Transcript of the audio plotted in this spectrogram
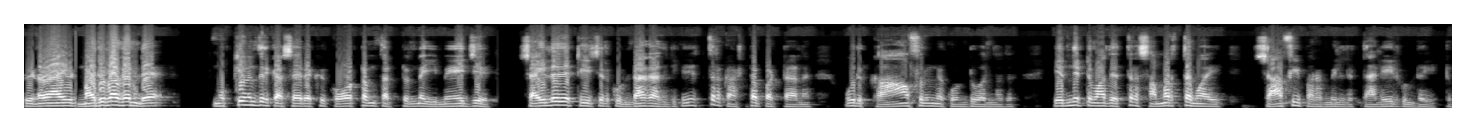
പിണറായി മരുമകന്റെ മുഖ്യമന്ത്രി കസേരക്ക് കോട്ടം തട്ടുന്ന ഇമേജ് ശൈലജ ടീച്ചർക്ക് ഉണ്ടാകാതിരിക്കുന്നത് എത്ര കഷ്ടപ്പെട്ടാണ് ഒരു കാഫറിനെ കൊണ്ടുവന്നത്. എന്നിട്ടും അത് എത്ര സമർത്ഥമായി ഷാഫി പറമ്പിൽ തലയിൽ കൊണ്ടുപോയിട്ടു.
